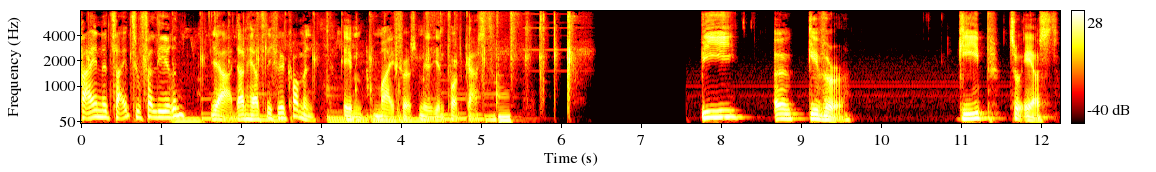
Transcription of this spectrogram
keine Zeit zu verlieren? Ja, dann herzlich willkommen im My First Million Podcast. Be a giver. Gib zuerst.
